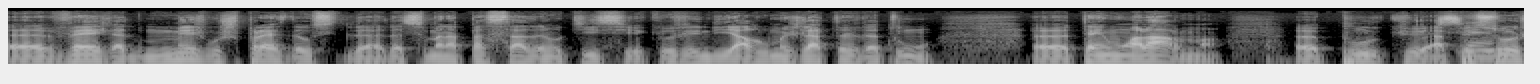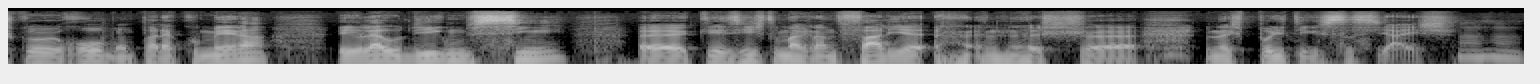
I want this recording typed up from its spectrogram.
Uh, veja do mesmo expresso da, da, semana passada a notícia que hoje em dia algumas latas de atum uh, têm um alarme uh, porque há sim. pessoas que roubam para comer e lá eu digo-me sim que existe uma grande falha nas, nas políticas sociais. Uhum.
